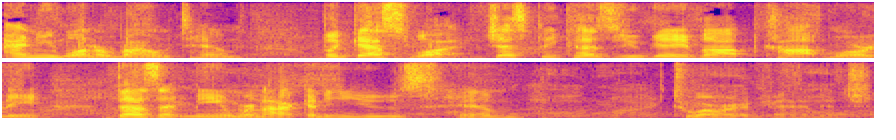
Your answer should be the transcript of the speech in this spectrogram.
anyone around him. But guess what? Just because you gave up Cop Morty doesn't mean we're not going to use him to our advantage.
